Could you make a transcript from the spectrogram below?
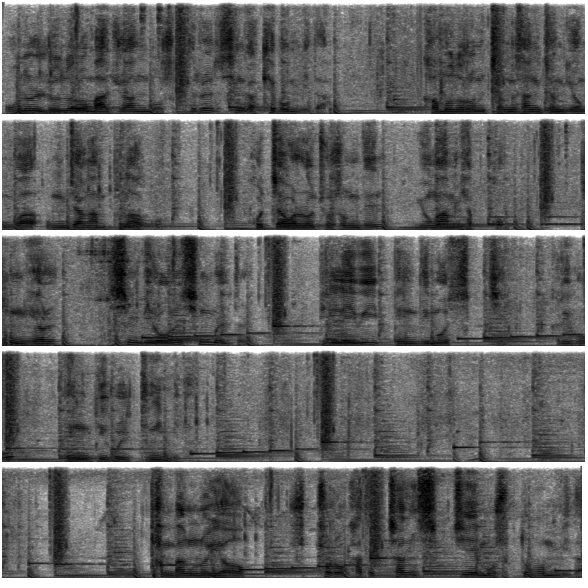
오늘 눈으로 마주한 모습들을 생각해 봅니다. 검은 오름 정상 전경과 웅장한 분화구, 곶자왈로 조성된 용암 협곡, 풍혈, 신비로운 식물들, 빌레위 뱅디모 습지, 그리고 뱅디굴 등입니다. 탐방로 옆 수초로 가득 찬 습지의 모습도 봅니다.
